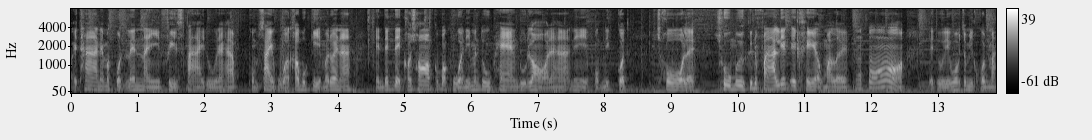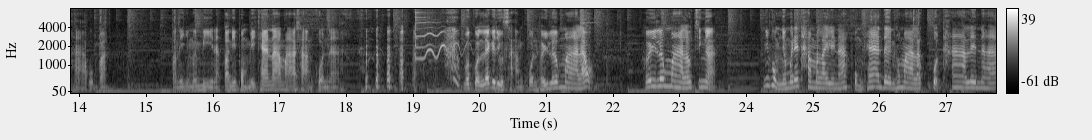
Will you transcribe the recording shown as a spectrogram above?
ไอ้ท่าเนี่ยมากดเล่นในฟรีสไตล์ดูนะครับ ผมใส่หัวคาบุกิมาด้วยนะ เห็นเด็กๆเขาชอบก็บอกหัวนี้มันดูแพงดูหล่อนะฮะ นี่ผมนี่กดโชว์เลย ชูมือขึ้นฟ้าเรียก AK ออกมาเลยโอ้เดี๋ยวดูดิว่าจะมีคนมาหาผมปะตอนนี้ยังไม่มีนะ ตอนนี้ผมมีแค่หน้าม้าสามคนนะปรากฏเลขก็อยู่สามคน เฮ้ยเริ่มมาแล้ว เฮ้ยเริ่มมาแล้วจริงอะ่ะ นี่ผมยังไม่ได้ทำอะไรเลยนะ ผมแค่เดินเข้ามาแล้วกดท่าเล่นนะฮะ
